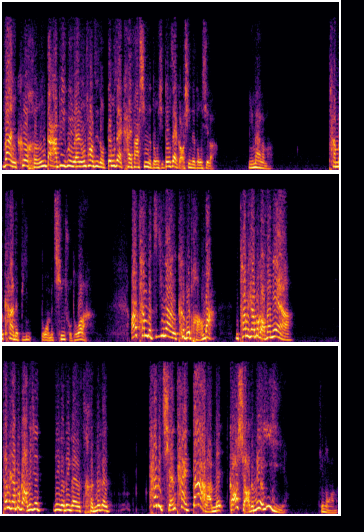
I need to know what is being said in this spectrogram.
万科、恒大、碧桂园、融创这种都在开发新的东西，都在搞新的东西了？明白了吗？他们看的比我们清楚多了。而他们的资金量又特别庞大，他为啥不搞饭店啊？他为啥不搞那些那个那个很那个？他的钱太大了，没搞小的没有意义，听懂了吗？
